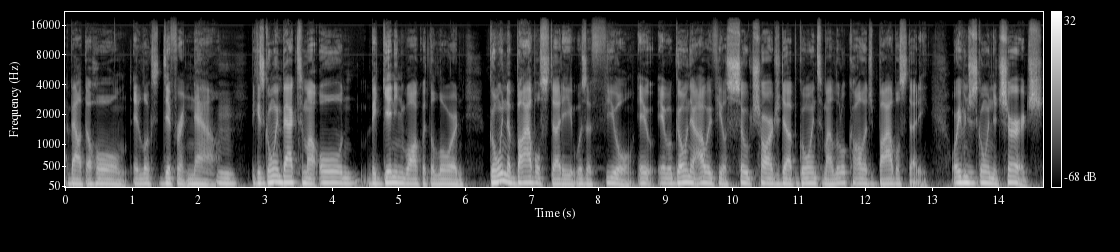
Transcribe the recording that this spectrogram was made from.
about the whole it looks different now. Mm. Because going back to my old beginning walk with the Lord, going to Bible study was a fuel. It, it would go in there, I would feel so charged up going to my little college Bible study or even just going to church.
